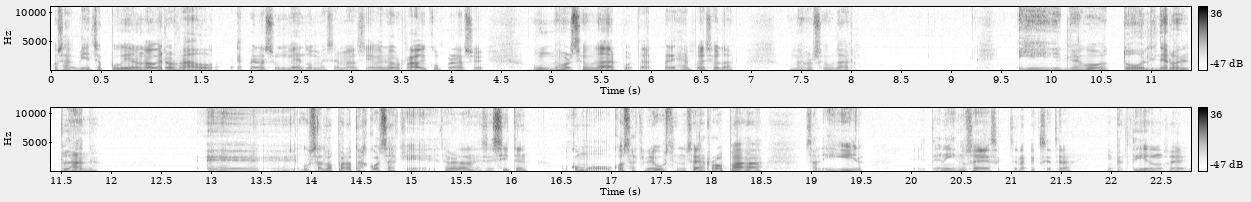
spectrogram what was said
o sea, bien se pudieron haber ahorrado, esperarse un mes, dos meses más y haber ahorrado y comprarse un mejor celular, por, por ejemplo, el celular, un mejor celular. Y luego todo el dinero del plan, eh, eh, usarlo para otras cosas que de verdad necesiten, o como cosas que le gusten, no sé, ropa, salir, eh, tenis, no sé, etcétera, etcétera, invertir, no sé,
